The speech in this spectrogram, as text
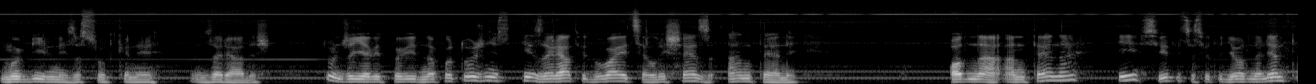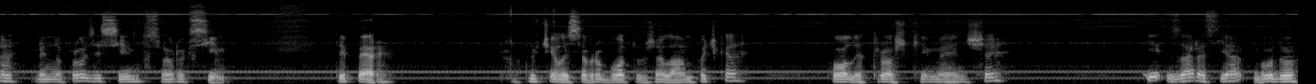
мобільний за сутки не зарядиш. Тут же є відповідна потужність, і заряд відбувається лише з антени. Одна антена і світиться світодіодна лента при напрузі 747. Тепер включилася в роботу вже лампочка, поле трошки менше. І зараз я буду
